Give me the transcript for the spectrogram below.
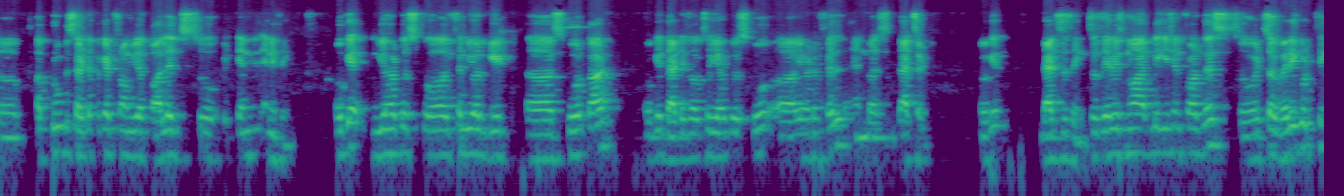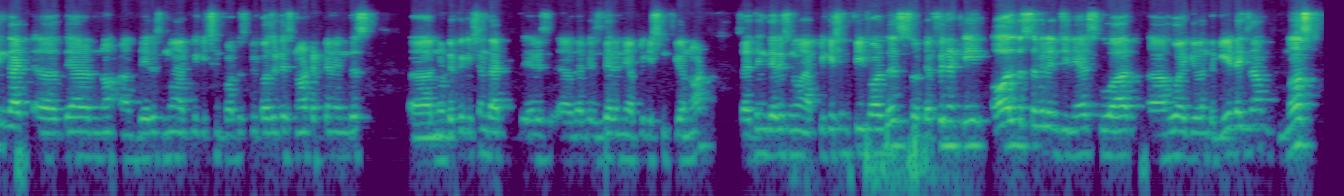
uh, approved certificate from your college. So it can be anything. Okay, you have to score, fill your gate uh, scorecard. Okay, that is also you have to score. Uh, you have to fill, and that's, that's it. Okay, that's the thing. So there is no application for this. So it's a very good thing that uh, there are not uh, there is no application for this because it is not written in this uh, notification that there is uh, that is there any application fee or not. So I think there is no application fee for this. So definitely all the civil engineers who are uh, who are given the gate exam must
